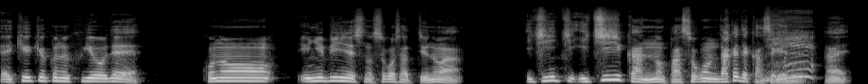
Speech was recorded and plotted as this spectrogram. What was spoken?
え究極の副業で、この輸入ビジネスの凄さっていうのは、1日1時間のパソコンだけで稼げる。ねはい。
